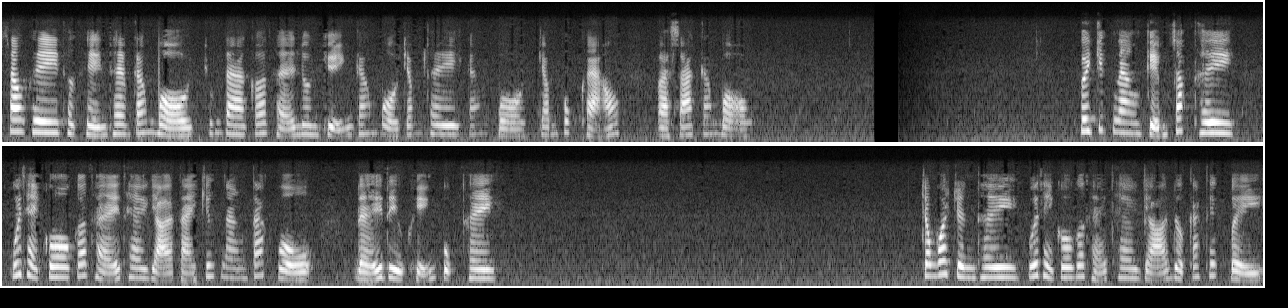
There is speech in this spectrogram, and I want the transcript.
Sau khi thực hiện thêm cán bộ, chúng ta có thể luân chuyển cán bộ chấm thi, cán bộ chấm phúc khảo và xóa cán bộ. Với chức năng kiểm soát thi, quý thầy cô có thể theo dõi tại chức năng tác vụ để điều khiển cuộc thi. Trong quá trình thi, quý thầy cô có thể theo dõi được các thiết bị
